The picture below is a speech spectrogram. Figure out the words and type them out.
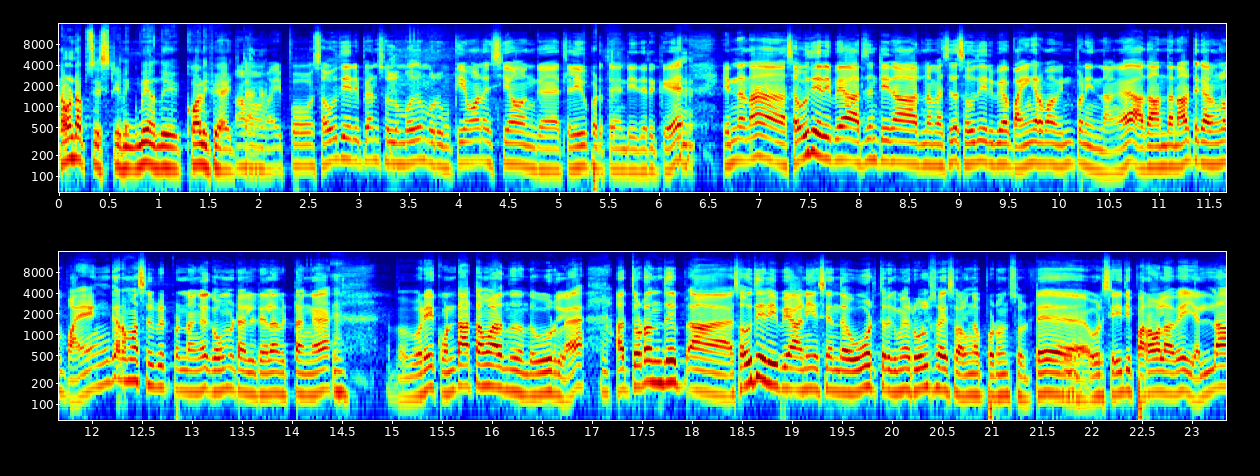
ரவுண்ட் ஆஃப் சிக்ஸ்டீனுக்குமே வந்து குவாலிஃபை ஆகிட்டாங்க இப்போ சவுதி அரேபியான்னு சொல்லும்போது ஒரு முக்கியமான விஷயம் அங்கே தெளிவுபடுத்த வேண்டியது இருக்கு. என்னன்னா சவுதி அரேபியா அர்ஜென்டினா ஆடின மேட்ச்சில் சவுதி அரேபியா பயங்கரமாக வின் பண்ணியிருந்தாங்க. அதை அந்த நாட்டுக்காரங்களும் பயங்கரமாக செலிப்ரேட் பண்ணாங்க. கவர்மெண்ட் ஹாலிடேலாம் விட்டாங்க. ஒரே கொண்டாட்டமாக இருந்தது அந்த ஊரில். அது தொடர்ந்து சவுதி அரேபியா அணியை சேர்ந்த ஒவ்வொருத்தருக்குமே ரோல்ஸ் ராய்ஸ் வழங்கப்படும்னு சொல்லிட்டு ஒரு செய்தி பரவலாகவே எல்லா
